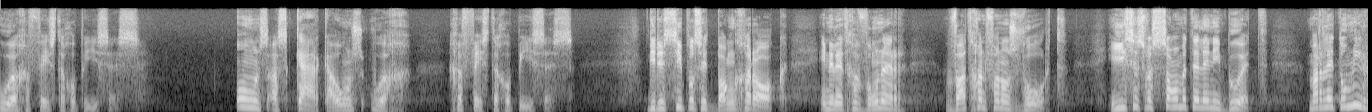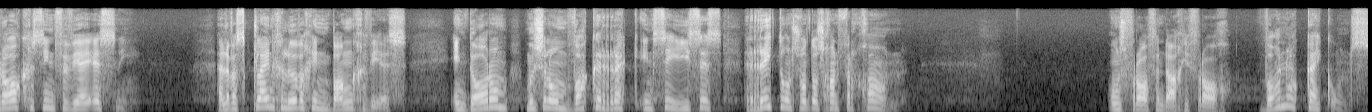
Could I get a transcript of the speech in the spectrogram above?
oë gefestig op Jesus. Ons as kerk hou ons oog gefestig op Jesus. Die disippels het bang geraak en hulle het gewonder wat gaan van ons word. Jesus was saam met hulle in die boot maar hulle het hom nie raak gesien vir wie hy is nie. Hulle was klein gelowig en bang geweest en daarom moes hulle hom wakker ruk en sê Jesus, red ons want ons gaan vergaan. Ons vra vandag die vraag, waarna kyk ons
